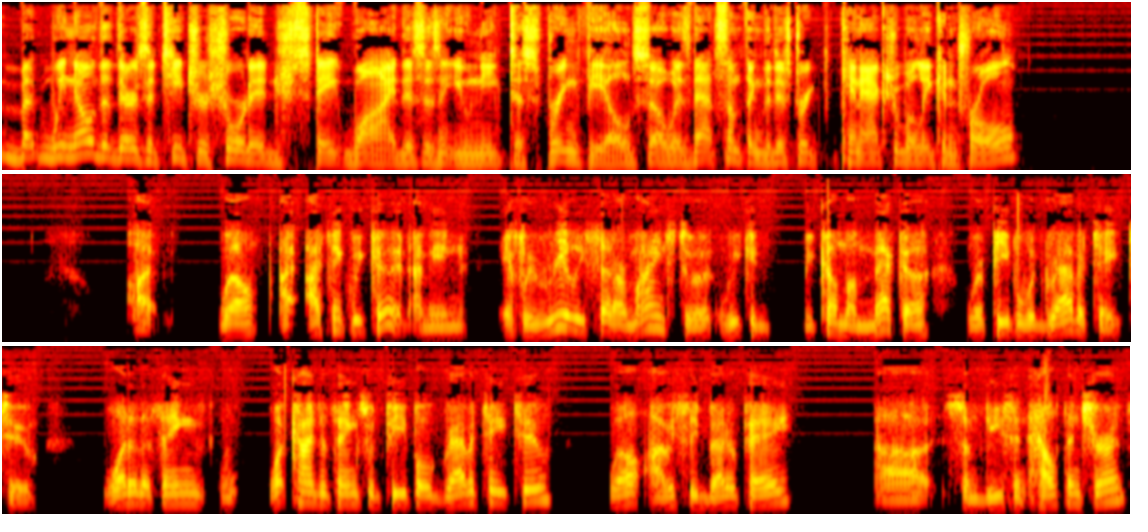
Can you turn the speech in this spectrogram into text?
But we know that there's a teacher shortage statewide. This isn't unique to Springfield. So is that something the district can actually control? Uh, well, I, I think we could. I mean, if we really set our minds to it, we could become a mecca where people would gravitate to. What are the things? What kinds of things would people gravitate to? Well, obviously, better pay, uh, some decent health insurance,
